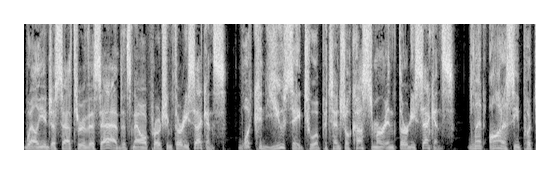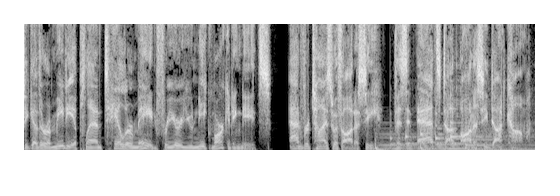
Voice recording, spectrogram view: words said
Well, you just sat through this ad that's now approaching 30 seconds. What could you say to a potential customer in 30 seconds? Let Audacy put together a media plan tailor made for your unique marketing needs. Advertise with Audacy. Visit ads.audacy.com.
